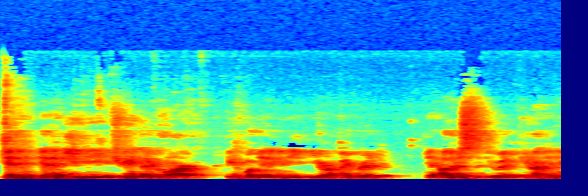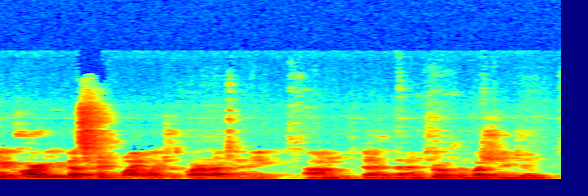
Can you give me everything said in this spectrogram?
Get, get an EV. If you're going to get a car, think about getting an EV or a hybrid. Get others to do it. If you're not getting a car, get your best friend to buy an electric car rather than a um, than an internal combustion engine.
